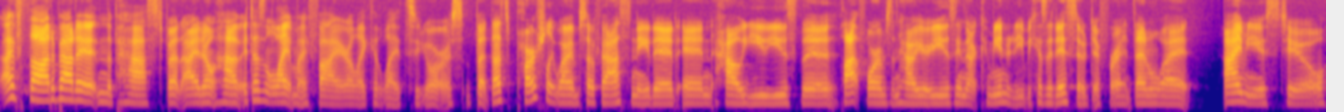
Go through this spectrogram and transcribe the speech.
I've thought about it in the past, but I don't have it doesn't light my fire like it lights yours. But that's partially why I'm so fascinated in how you use the platforms and how you're using that community because it is so different than what I'm used to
